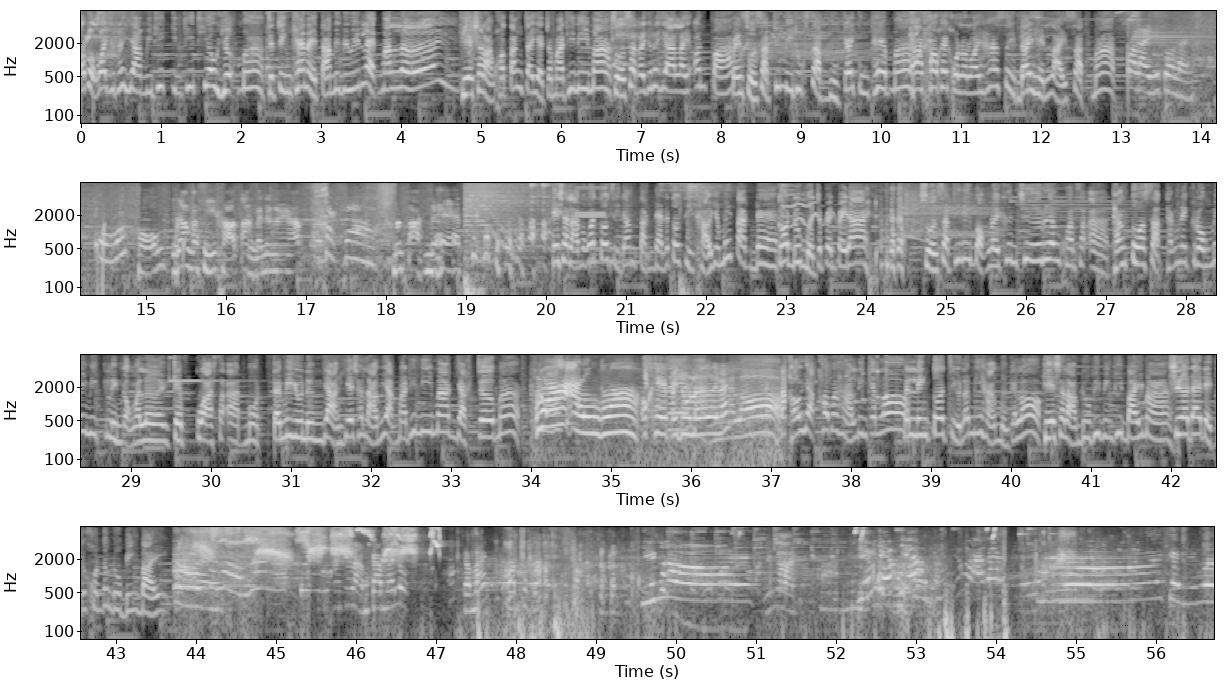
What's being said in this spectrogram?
เขาบอกว่าอยุธยามีที่กินที่เที่ยวเยอะมาก จะจริงแค่ไหนตามมีบิวิแหลกมาเลยเฮียฉลามเขาตั้งใจอยากจะมาที่นี่มากสวนสัตว์อยุธยาไลออนปาร์คเป็นสวนสัตว์ที่มีทุกสัตว์อยู่ใกล้กรุงเทพมากค่าเข้าแค่คนละร้อยห้าสิบได้เห็นหลายสัตว์มากตัวอะไรนี่ตัวอะไร โอ้ผงสีดำกับสีขาวต่างกันยังไงครับตักแดดมันตากแดดเฮียฉลามบอกว่าตัวสีดำตากแดดและตัวสีขาวยังไม่ตากแดด ก็ดูเหมือนจะเป็นไปได้ สวนสัตว์ที่นี่บอกเลยขึ้นชื่อเรื่องความสะอาด ทั้งตัวสัตว์ทั้งในกรงไม่มีกลิ่นออกมาเลย เก็บกวาดสะอาดหมด แต่มีอยู่หนึ่งอย่างเฮียฉลามอยากมาที่นี่มากอยากเจอมากว่าอาลิงกลอโอเคไปดูเลยไหมเขาอยากเข้ามาหาลิงกันลอกเป็นลิงตัวจิ๋วและมีหางเหมือนกันลอกเฮียฉลามดูพี่บิงพี่ไบร์ทมา เชื่อได้เด็กทุกคนต้องดูบิงไบร์ท ฉลามกำไหมลูกกำไหมกำปุกวะยิ้มหน่อยยิ้มหน่อยยิ้มยิ้มยิ้มยิ้มหวานเลยโอ้ยเก่งจังเล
